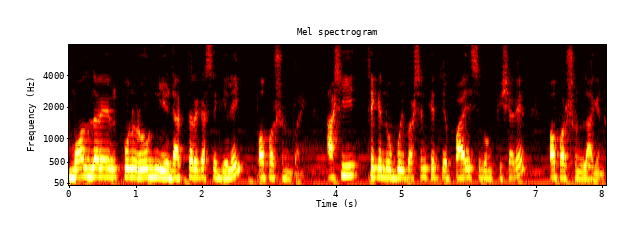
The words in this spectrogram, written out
মলদ্বারের কোনো রোগ নিয়ে ডাক্তারের কাছে গেলেই অপারেশন করে। আশি থেকে নব্বই পার্সেন্ট ক্ষেত্রে পাইলস এবং ফিশারের অপারেশন লাগে না,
